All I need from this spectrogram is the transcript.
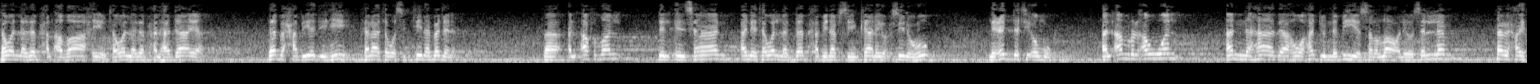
تولى ذبح الأضاحي وتولى ذبح الهدايا. ذبح بيده ثلاثة وستين بدنا. فالأفضل للإنسان أن يتولى الذبح بنفسه إن كان يحسنه لعدة أمور. الأمر الأول أن هذا هو هدي النبي صلى الله عليه وسلم فبحيث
